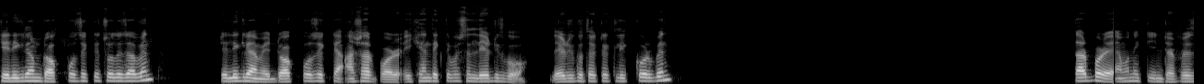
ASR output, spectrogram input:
টেলিগ্রাম ডক প্রজেক্টে চলে যাবেন। টেলিগ্রামে ডক প্রজেক্টে আসার পর এখানে দেখতে পাচ্ছেন লেটস গো, লেটস গোতে একটা ক্লিক করবেন। তারপরে এমন একটি ইন্টারফেস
